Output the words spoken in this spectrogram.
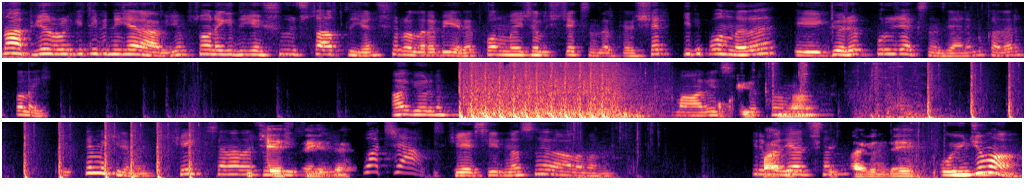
Ne yapacaksın? Rokete bineceksin abicim. Sonra gideceksin şu üste atlayacaksın. Şuralara bir yere konmaya çalışacaksınız arkadaşlar. Gidip onları e, görüp vuracaksınız yani. Bu kadar kolay. Ha gördüm. Mavi Çok iyisin sıkıntı lan. Çektin mi kilimi? Çek sana da çok Kesti iyisin. gibi. Watch out! KFC nasıl alamadın? Bir body Body hadi şey, sen. saygın değil. Oyuncu mu?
